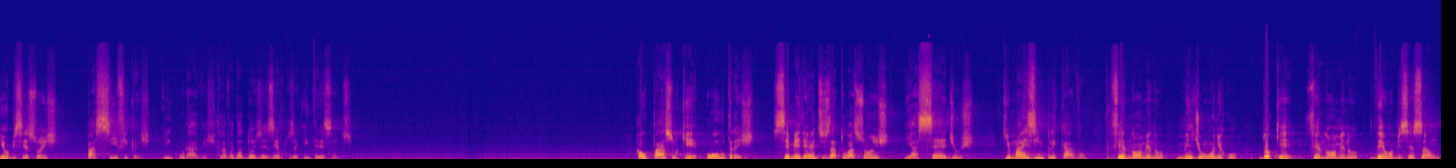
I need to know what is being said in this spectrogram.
e obsessões pacíficas incuráveis. Ela vai dar dois exemplos aqui interessantes. Ao passo que outras semelhantes atuações e assédios que mais implicavam fenômeno mediúnico do que fenômeno de obsessão.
